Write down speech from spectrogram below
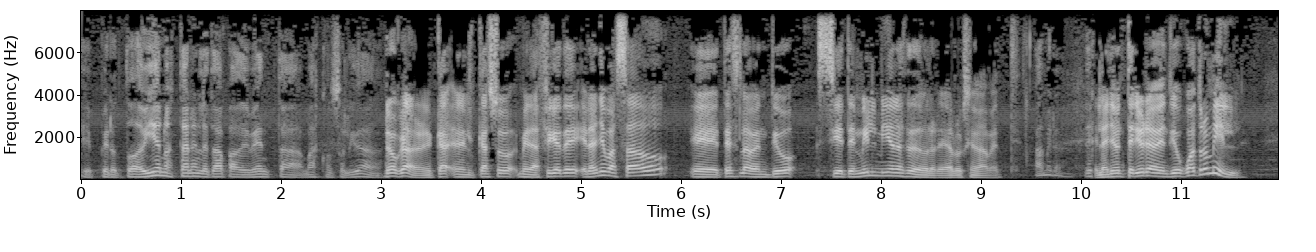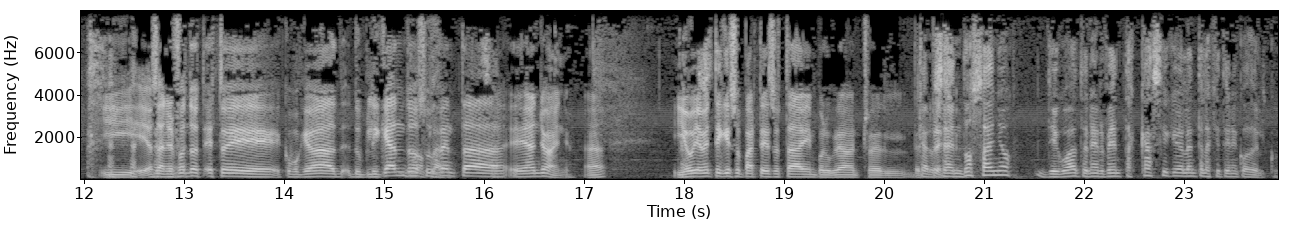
Eh, pero todavía no están en la etapa de venta más consolidada. No, claro, en el, ca- en el caso, mira, fíjate, el año pasado eh, Tesla vendió 7 mil millones de dólares aproximadamente. Ah, mira. El año anterior vendió 4 mil. Y, eh, o sea, en el fondo esto es como que va duplicando No, sus claro, ventas eh, año a año. ¿ah? Y Claro. obviamente que eso parte de eso está involucrado dentro del, del Claro, o sea, en dos años llegó a tener ventas casi equivalentes a las que tiene Codelco.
